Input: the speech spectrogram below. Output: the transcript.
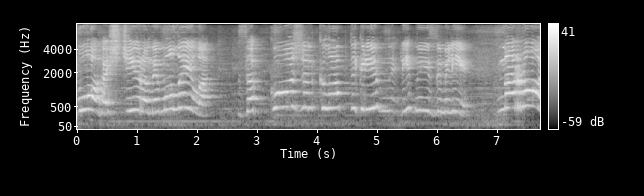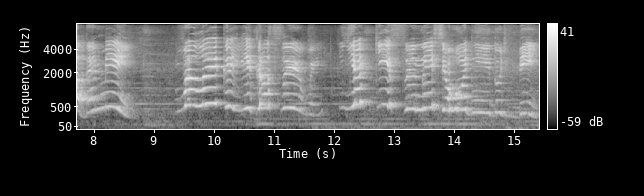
Бога щиро не молила за кожен клаптик рідної землі. Народе мій, великий і красивий, які сини сьогодні йдуть в бій.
